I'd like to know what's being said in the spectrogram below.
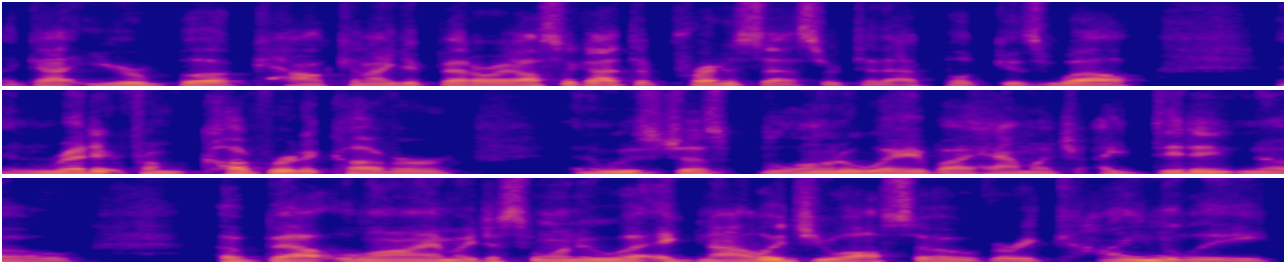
I got your book, How Can I Get Better? I also got the predecessor to that book as well and read it from cover to cover and was just blown away by how much I didn't know about Lyme. I just want to uh, acknowledge you also very kindly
